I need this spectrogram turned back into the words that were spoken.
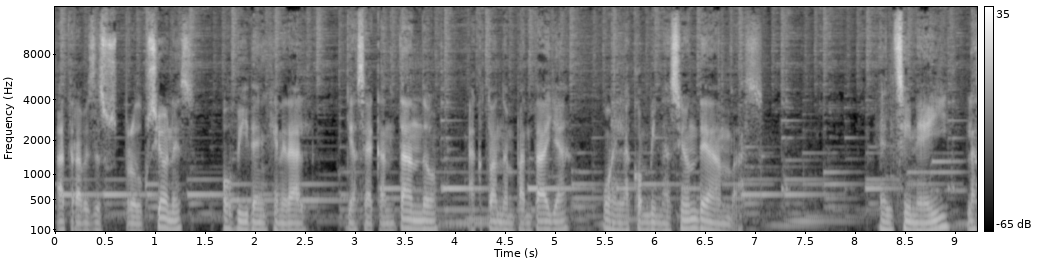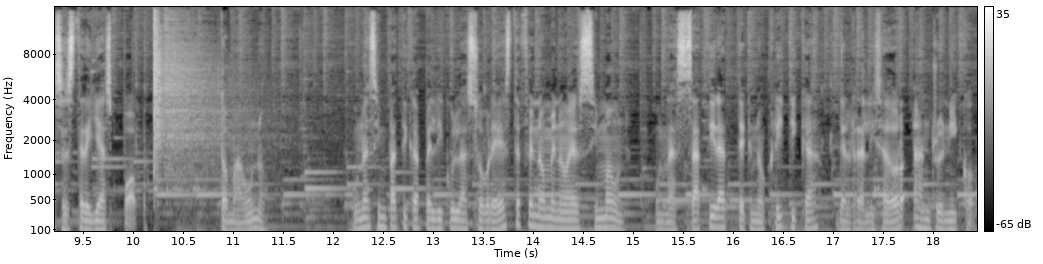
a través de sus producciones o vida en general, ya sea cantando, actuando en pantalla o en la combinación de ambas. El cine y las estrellas pop. Toma 1. Una simpática película sobre este fenómeno es Simone, una sátira tecnocrítica del realizador Andrew Niccol,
